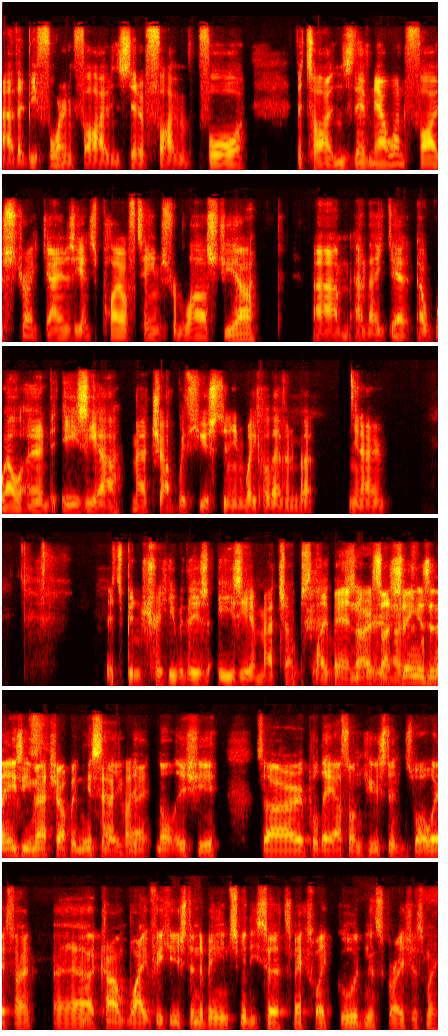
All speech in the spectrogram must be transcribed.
uh, they'd be four and five instead of five and four. The Titans, they've now won five straight games against playoff teams from last year. Um, and they get a well earned, easier matchup with Houston in week 11. But, you know, it's been tricky with these easier matchups lately. Man, so no such thing as an easy matchup in this exactly. league, mate. Not this year. So put the house on Houston is what we're saying. Uh, I can't wait for Houston to be in Smithy certs next week. Goodness gracious me.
